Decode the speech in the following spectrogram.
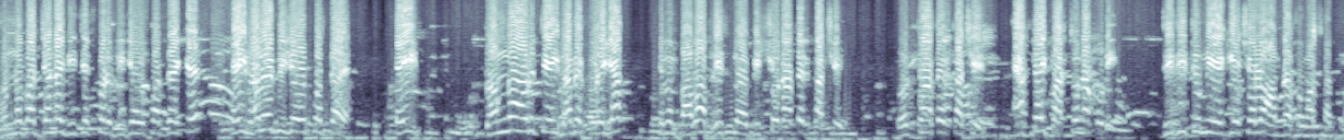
ধন্যবাদ জানাই, বিশেষ করে বিজয় উপাধ্যায়কে। এইভাবে বিজয় উপাধ্যায় এই গঙ্গা আরতি এইভাবে করে যাক এবং বাবা বিশ্বনাথের কাছে ভোটনাথের কাছে একটাই প্রার্থনা করি, দিদি তুমি এগিয়ে চলো, আমরা তোমার সাথে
